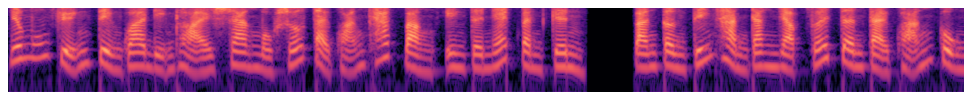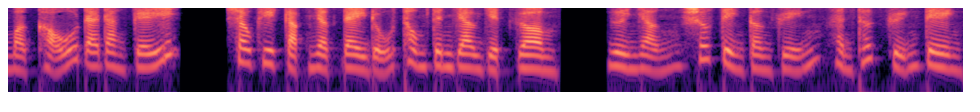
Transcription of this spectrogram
Nếu muốn chuyển tiền qua điện thoại sang một số tài khoản khác bằng Internet Banking, bạn cần tiến hành đăng nhập với tên tài khoản cùng mật khẩu đã đăng ký. Sau khi cập nhật đầy đủ thông tin giao dịch gồm người nhận, số tiền cần chuyển, hình thức chuyển tiền.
